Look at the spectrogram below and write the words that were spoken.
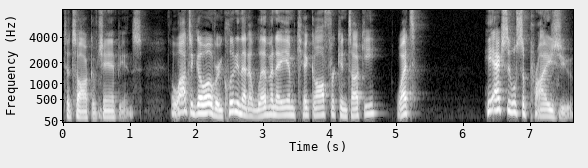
to Talk of Champions. A lot to go over, including that 11 a.m. kickoff for Kentucky. What? He actually will surprise you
